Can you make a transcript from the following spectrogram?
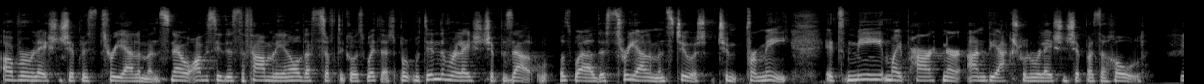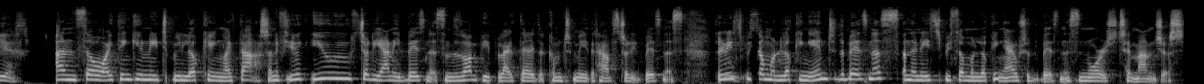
of a relationship is three elements. Now obviously there's the family and all that stuff that goes with it, but within the relationship as well, as well there's three elements to it. To for me, it's me, my partner, and the actual relationship as a whole. Yes. And so I think you need to be looking like that. And if you you study any business, and there's a lot of people out there that come to me that have studied business, there needs to be someone looking into the business, and there needs to be someone looking out of the business in order to manage it.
